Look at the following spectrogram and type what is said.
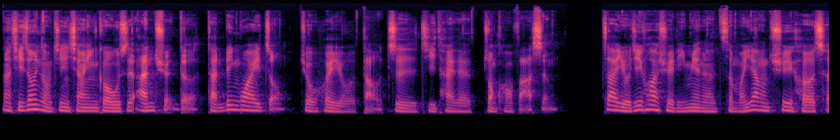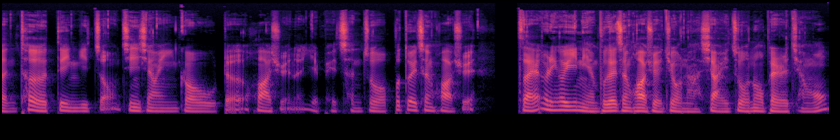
那其中一种镜像因构物是安全的，但另外一种就会有导致畸胎的状况发生。在有机化学里面呢，怎么样去合成特定一种镜像因构物的化学呢？也被称作不对称化学。在二零二一年，不对称化学就拿下一座诺贝尔奖哦。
